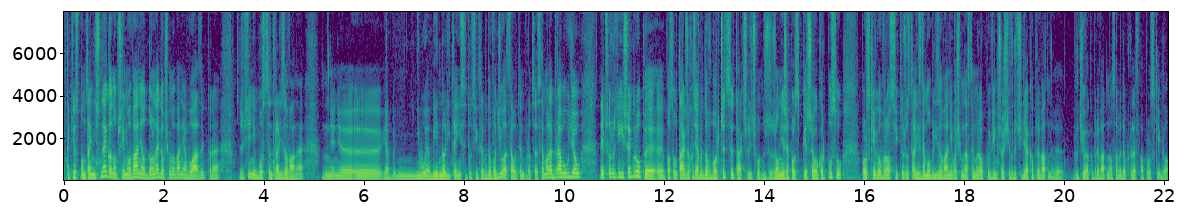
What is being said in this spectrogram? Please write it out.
y, takiego spontanicznego no, przejmowania, oddolnego przejmowania władzy, które rzeczywiście nie było scentralizowane, nie, nie, y, jakby, nie było jakby jednolitej instytucji, która by dowodziła całym tym procesem, ale brały udział najprzeróżniejsze grupy. Y, To są także chociażby dowborczycy, tak, czyli żołnierze Pols- pierwszego korpusu polskiego w Rosji, którzy zostali zdemobilizowani w 18 roku i w większości wrócili jako prywatne, wróciły jako prywatne osoby do Królestwa Polskiego.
